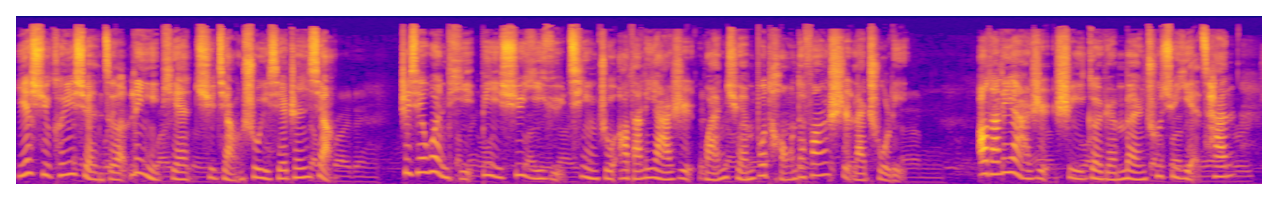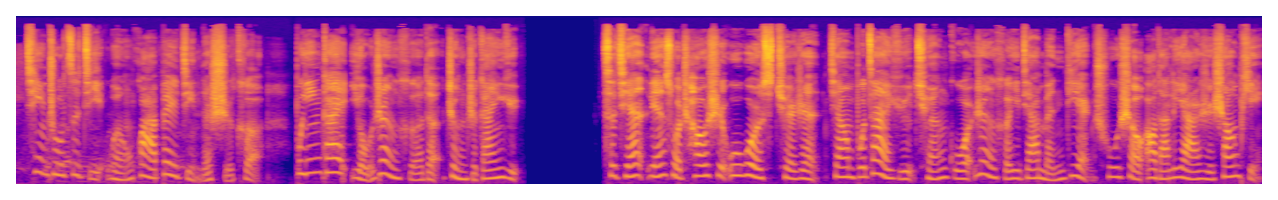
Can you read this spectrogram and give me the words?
也许可以选择另一天去讲述一些真相。这些问题必须以与庆祝澳大利亚日完全不同的方式来处理。澳大利亚日是一个人们出去野餐、庆祝自己文化背景的时刻，不应该有任何的政治干预。此前，连锁超市 Woolworths 确认将不再于全国任何一家门店出售澳大利亚日商品。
